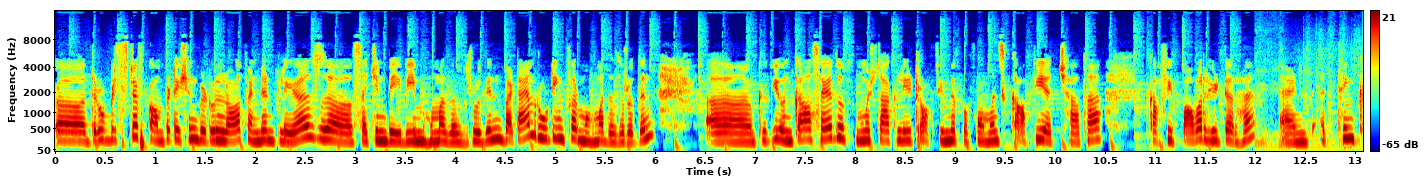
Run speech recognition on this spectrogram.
uh, there would be stiff competition between a lot of Indian players, uh, Sachin Baby, Mohammad Azharuddin, but I'm rooting for Mohammad Azharuddin uh, क्योंकि उनका सैयद मुश्ताक अली ट्रॉफी में परफॉर्मेंस काफ़ी अच्छा था काफ़ी पावर हिटर है and I think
